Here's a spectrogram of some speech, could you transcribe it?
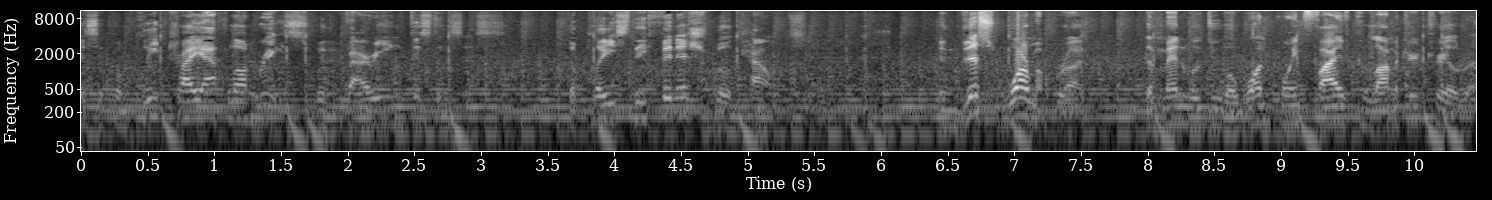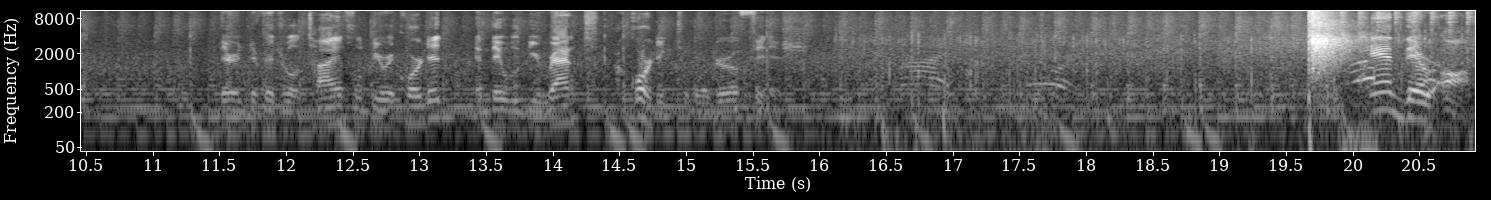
is a complete triathlon race with varying distances. The place they finish will count. In this warm-up run, the men will do a 1.5 kilometer trail run. Their individual times will be recorded and they will be ranked according to order of finish. And they're off.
